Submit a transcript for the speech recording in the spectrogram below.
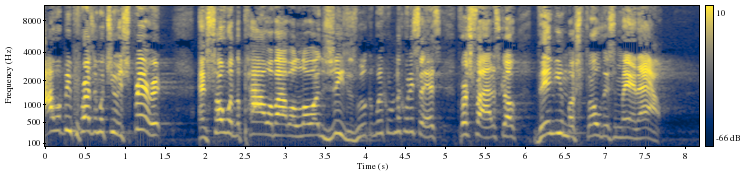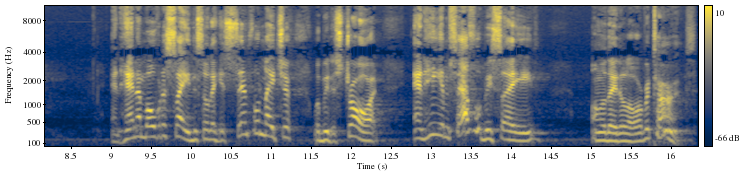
I will be present with you in spirit, and so will the power of our Lord Jesus. Look, look, look what he says. Verse 5, let's go. Then you must throw this man out and hand him over to Satan so that his sinful nature will be destroyed and he himself will be saved on the day the Lord returns.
